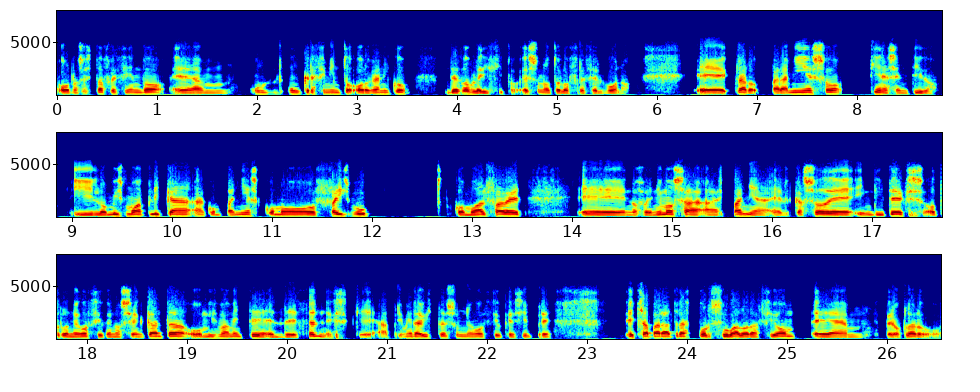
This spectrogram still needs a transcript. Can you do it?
o nos está ofreciendo em, un, crecimiento orgánico de doble dígito. Eso no te lo ofrece el bono. Eh, claro, para mí eso tiene sentido. Y lo mismo aplica a compañías como Facebook, como Alphabet, eh, nos venimos a, España. El caso de Inditex, otro negocio que nos encanta, o mismamente el de Celnex, que a primera vista es un negocio que siempre echa para atrás por su valoración, eh, pero claro,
